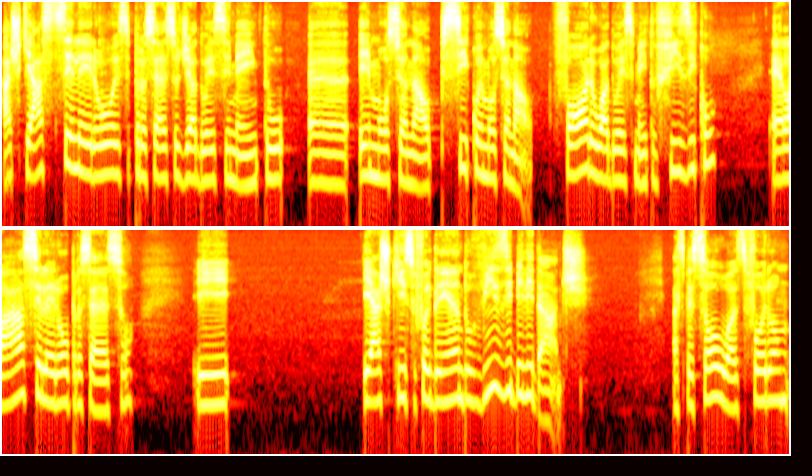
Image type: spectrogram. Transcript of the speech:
acho que acelerou esse processo de adoecimento é, emocional, psicoemocional. Fora o adoecimento físico, ela acelerou o processo e, e acho que isso foi ganhando visibilidade. As pessoas foram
